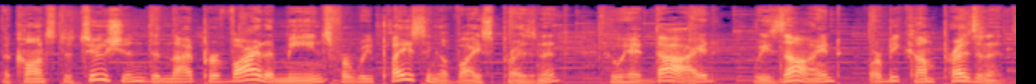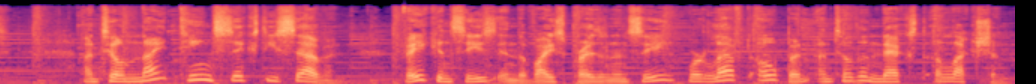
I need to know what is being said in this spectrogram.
The Constitution did not provide a means for replacing a vice president who had died, resigned, or become president. Until 1967, vacancies in the vice presidency were left open until the next election.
